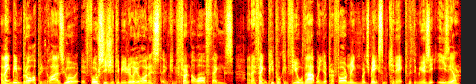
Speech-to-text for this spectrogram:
I think being brought up in Glasgow, it forces you to be really honest and confront a lot of things. And I think people can feel that when you're performing, which makes them connect with the music easier.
